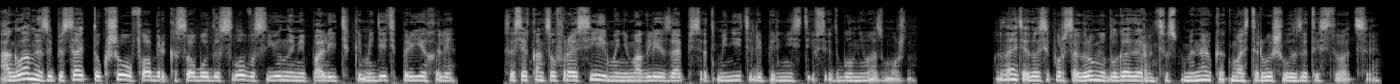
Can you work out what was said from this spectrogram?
а главное записать ток-шоу «Фабрика свободы слова» с юными политиками. Дети приехали со всех концов России, мы не могли запись отменить или перенести. Все это было невозможно. Знаете, я до сих пор с огромной благодарностью вспоминаю, как мастер вышел из этой ситуации.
